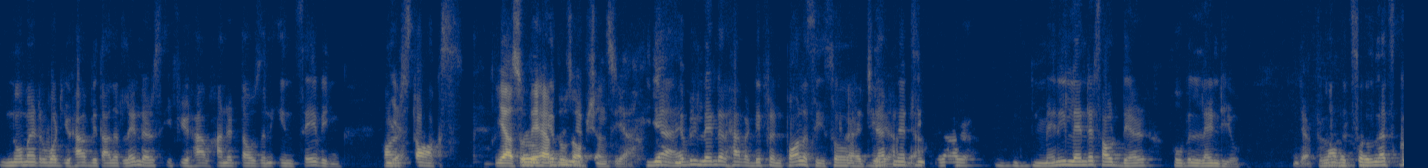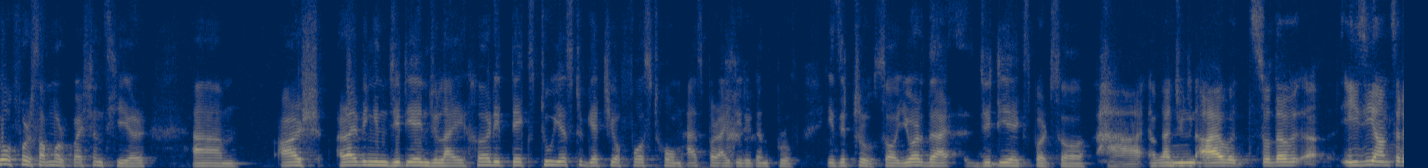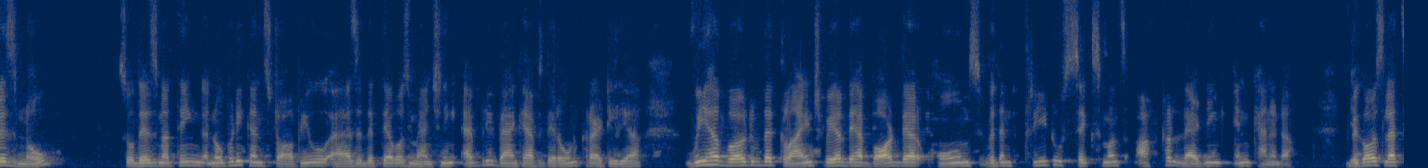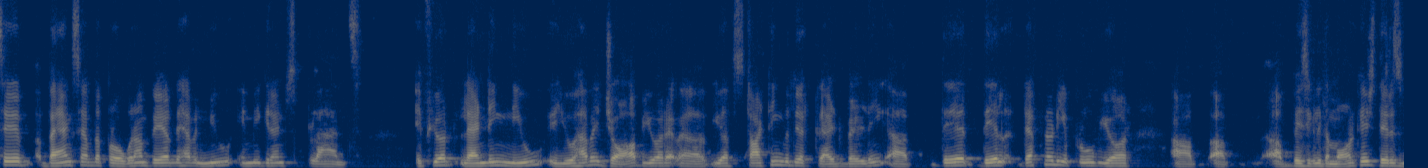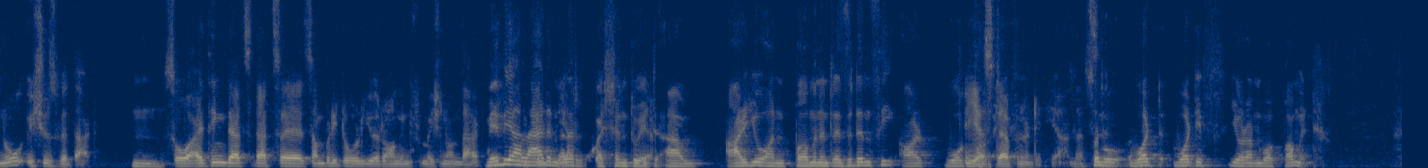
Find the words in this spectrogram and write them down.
no matter what you have with other lenders if you have 100000 in saving or yes. stocks yeah so, so they have those lender, options yeah yeah every lender have a different policy so definitely yeah. there are many lenders out there who will lend you definitely. love it so let's go for some more questions here um Arsh, arriving in GTA in July, heard it takes two years to get your first home as per IT return proof. Is it true? So you're the GTA expert. So uh, I, I would. So the uh, easy answer is no so there's nothing, nobody can stop you. As Aditya was mentioning, every bank has their own criteria. We have worked with the clients where they have bought their homes within three to six months after landing in Canada. Because yeah. let's say banks have the program where they have a new immigrants plans. If you are landing new, you have a job, you are uh, you are starting with your credit building. Uh, they they'll definitely approve your uh, uh, uh basically the mortgage. There is no issues with that Hmm. So I think that's that's a, somebody told you wrong information on that. Maybe I'll add another yeah. question to it. Yeah. Um, are you on permanent residency or work? Yes, permit? definitely. Yeah, that's so. It. What what if you're on work permit?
